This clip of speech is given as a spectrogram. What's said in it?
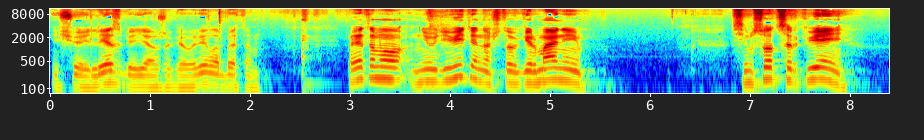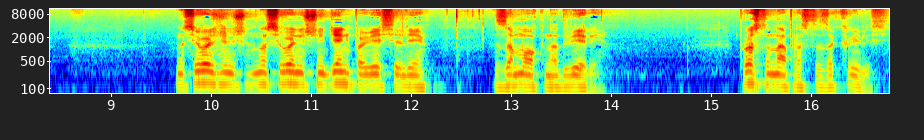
еще и лесбия, я уже говорил об этом – Поэтому неудивительно, что в Германии 700 церквей на сегодняшний, на сегодняшний день повесили замок на двери. Просто-напросто закрылись.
